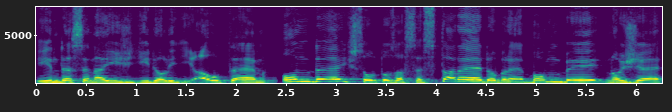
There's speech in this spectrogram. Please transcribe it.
jinde se najíždí do lidí autem, onde jsou to zase staré dobré bomby, nože,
